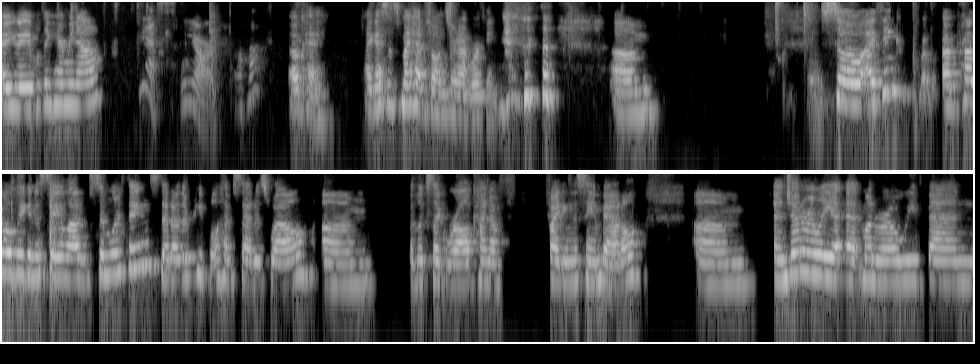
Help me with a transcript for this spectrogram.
Are you able to hear me now? Yes, we are. Uh-huh. Okay. I guess it's my headphones are not working. um, so I think I'm probably going to say a lot of similar things that other people have said as well. Um, it looks like we're all kind of fighting the same battle. Um, and generally at Monroe, we've been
